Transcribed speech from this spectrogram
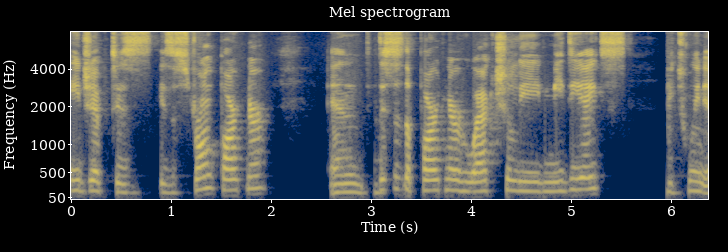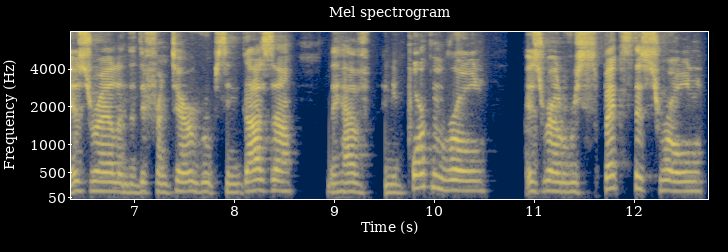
Egypt is, is a strong partner, and this is the partner who actually mediates between Israel and the different terror groups in Gaza. They have an important role. Israel respects this role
